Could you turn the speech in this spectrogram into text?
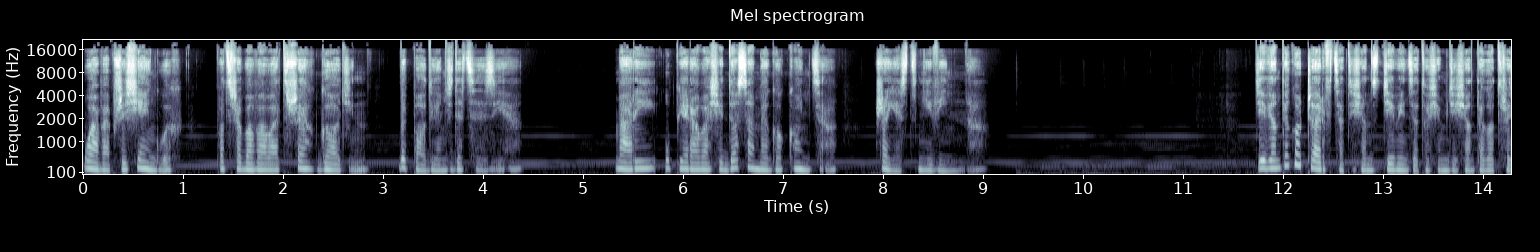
Ława przysięgłych potrzebowała trzech godzin, by podjąć decyzję. Marii upierała się do samego końca, że jest niewinna. 9 czerwca 1983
